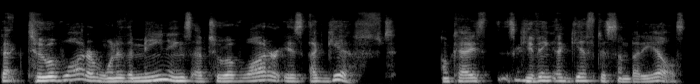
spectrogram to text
that two of water one of the meanings of two of water is a gift okay? It's mm-hmm. giving a gift to somebody else.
